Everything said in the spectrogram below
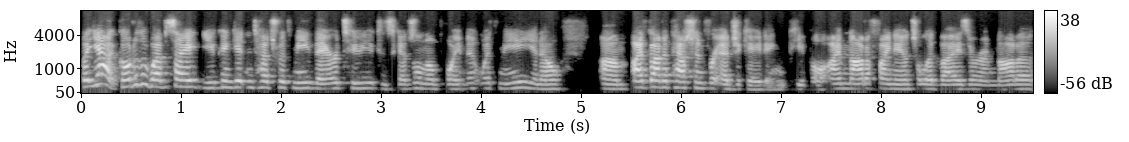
But yeah, go to the website. You can get in touch with me there too. You can schedule an appointment with me. You know, um, I've got a passion for educating people. I'm not a financial advisor. I'm not a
